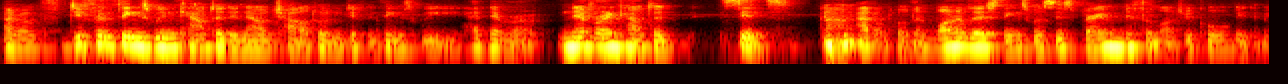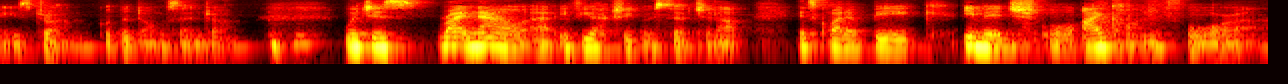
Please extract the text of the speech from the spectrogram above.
and of different things we encountered in our childhood and different things we had never never encountered since uh, adulthood. And one of those things was this very mythological Vietnamese drum called the Dong Son drum, which is right now, uh, if you actually go search it up, it's quite a big image or icon for um,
